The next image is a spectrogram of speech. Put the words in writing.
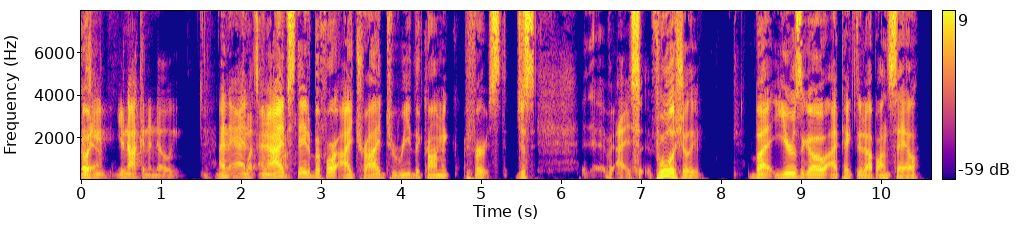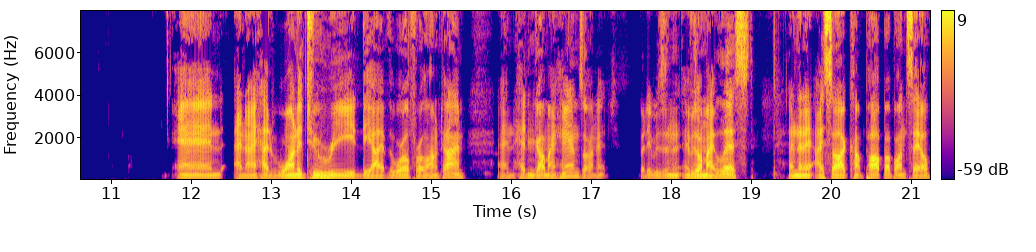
Oh, yeah. you, you're not going to know And and, and I've on. stated before, I tried to read the comic first, just I, foolishly. But years ago, I picked it up on sale, and and I had wanted to read The Eye of the World for a long time, and hadn't got my hands on it. But it was in it was on my list, and then I saw it pop up on sale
